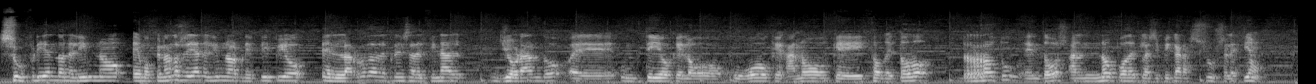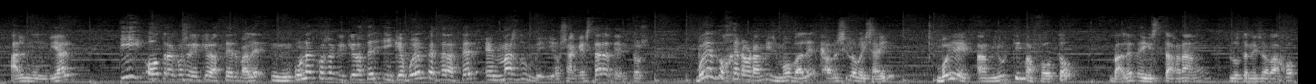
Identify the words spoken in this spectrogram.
sufriendo en el himno, emocionándose ya en el himno al principio, en la rueda de prensa del final llorando, eh, un tío que lo jugó, que ganó, que hizo de todo, roto en dos al no poder clasificar a su selección al Mundial. Y otra cosa que quiero hacer, ¿vale? Una cosa que quiero hacer y que voy a empezar a hacer en más de un vídeo, o sea que estar atentos. Voy a coger ahora mismo, ¿vale? A ver si lo veis ahí. Voy a ir a mi última foto, ¿vale? De Instagram, lo tenéis abajo.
